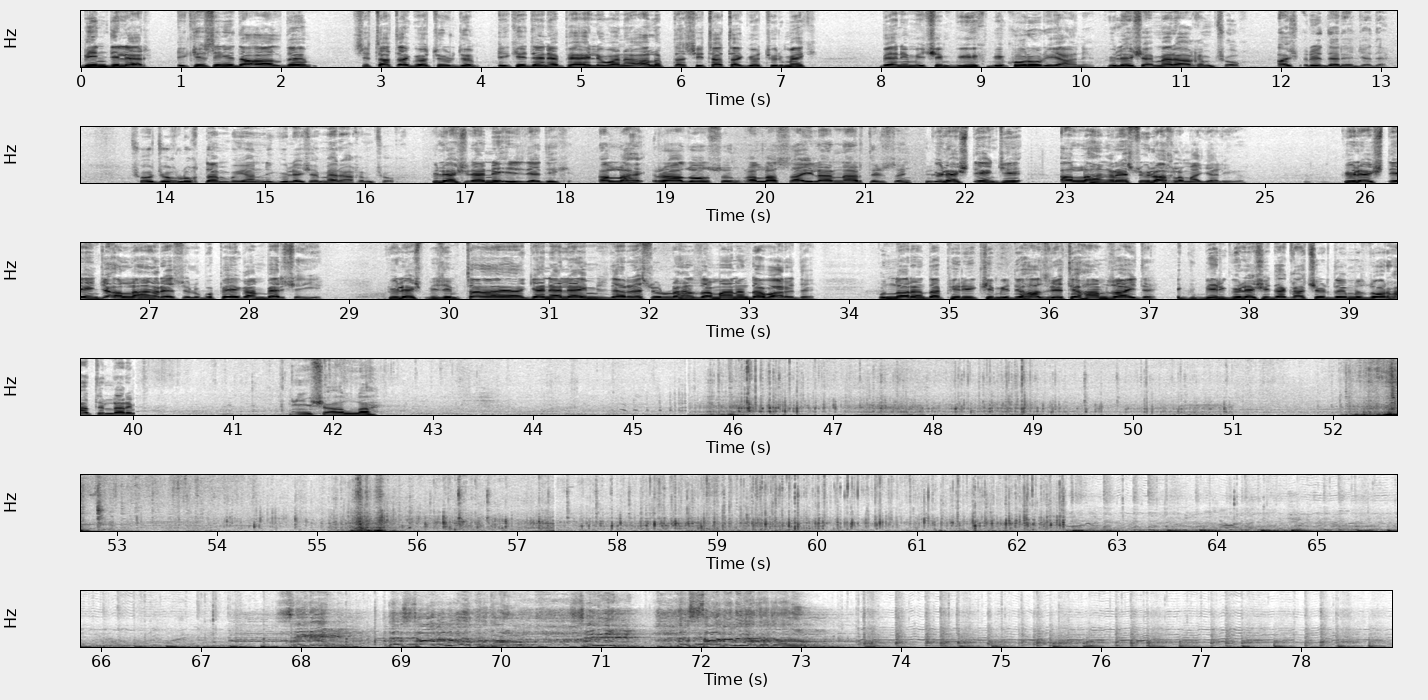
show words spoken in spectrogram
Bindiler. İkisini de aldım. Sitata götürdüm. İki tane pehlivanı alıp da sitata götürmek benim için büyük bir gurur yani. Güleşe merakım çok. Aşırı derecede. Çocukluktan bu yanlı güleşe merakım çok. Güleşlerini izledik. Allah razı olsun. Allah sayılarını artırsın. Güleş deyince Allah'ın Resulü aklıma geliyor. Güleş deyince Allah'ın Resulü. Bu peygamber şeyi. Güleş bizim ta geneleğimizde Resulullah'ın zamanında vardı. Bunların da piri kimidi? Hazreti Hamza'ydı. Bir güleşi de kaçırdığımız zor hatırlarım. İnşallah. Senin destanını okudum. Senin destanını yazacağım.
